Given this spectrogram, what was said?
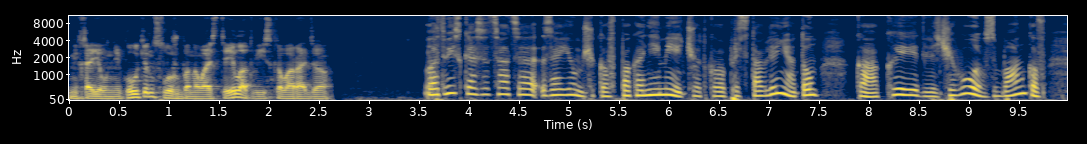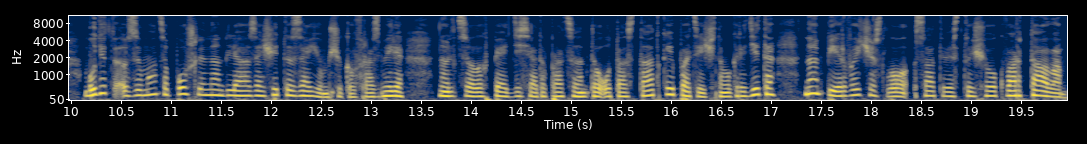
Михаил Никулкин, служба новостей Латвийского радио. Латвийская ассоциация заемщиков пока не имеет четкого представления о том, как и для чего с банков будет взиматься пошлина для защиты заемщиков в размере 0,5% от остатка ипотечного кредита на первое число соответствующего квартала.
